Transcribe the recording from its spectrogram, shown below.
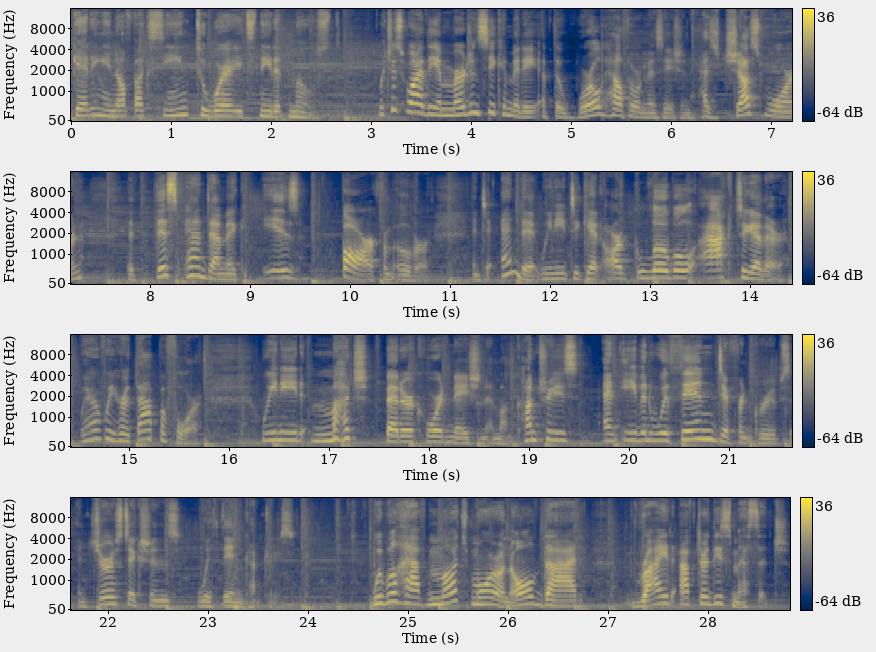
getting enough vaccine to where it's needed most. Which is why the Emergency Committee of the World Health Organization has just warned that this pandemic is far from over and to end it, we need to get our global act together. Where have we heard that before? We need much better coordination among countries and even within different groups and jurisdictions within countries. We will have much more on all that right after this message.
